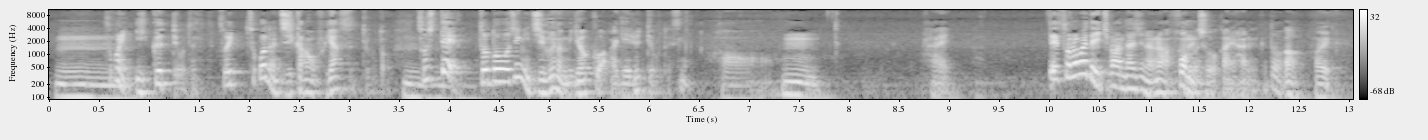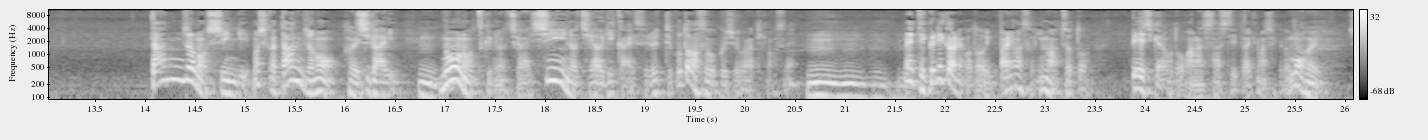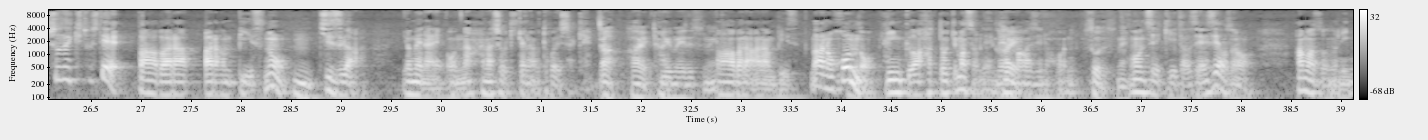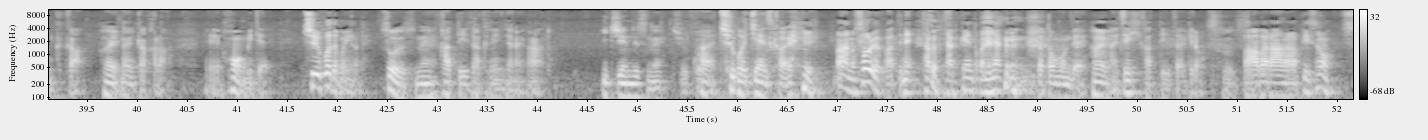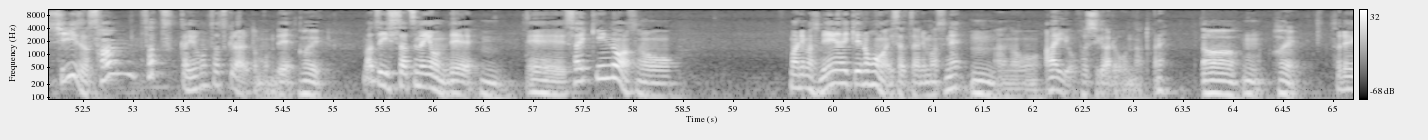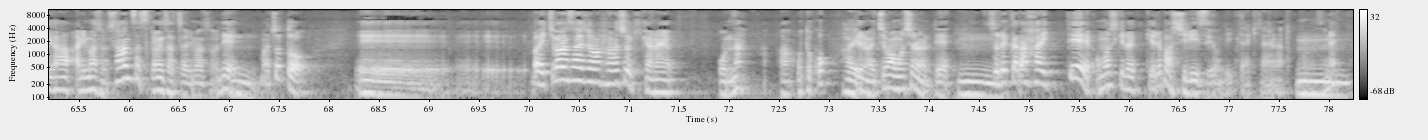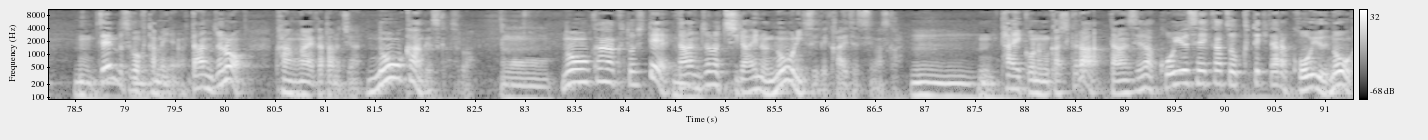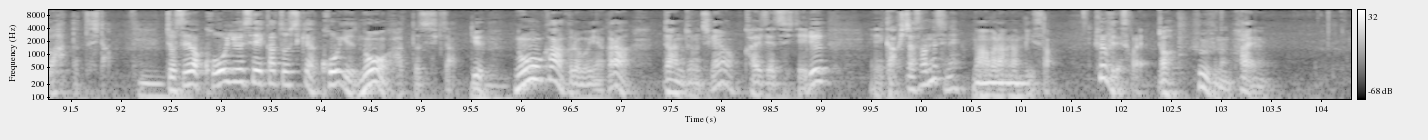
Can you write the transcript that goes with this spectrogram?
そこに行くってことです。そいそこでの時間を増やすってこと。うんそして、と同時に自分の魅力を上げるってことですね。はうん。はい。で、その上で一番大事なのは本の紹介に入るんだけど、あ。あ、はい。男女の心理、もしくは男女の違い、はいうん脳の作りの違い、心理の違いを理解するっていうことがすごく重要になってきますね。うんうんうんうん。ね、テクニカルなこといっぱいありますよ。今ちょっとベーシックなことをお話しさせていただきましたけども、はい書籍としてバーバラ・アラン・ピースのうん地図が読めない女、話を聞けない男でしたっけ？あ、はい。はい有名ですね。バーバラ・アラン・ピース。まあ、あの、本のリンクは貼っておきますので、いメールマガジンの方に。そうですね音声聞いた先生はその、アマゾンのリンクか、はい何かから、えー本を見て、中古でもいいので、そうですね。買っていただくといいんじゃないかなと。1円ですね、中古。はい、中古1円ですから。まあ、あの、送料かかってね、多分100円とか200円だと思うんで、はいはいぜひ買っていただければそうです。バーバラ・アラン・ピースのシリーズが3冊か4冊くらいあると思うんで、はい。まず1冊目読んで、うんえー最近のはその、まあ、あります。恋愛系の本が1冊ありますね。うんあの、愛を欲しがる女とかね。ああ、うんはい。それがありますので、3冊か4冊ありますので、うんまあ、ちょっと、えーまあ、一番最初の話を聞かない女、あ男、はいっていうのが一番面白いので、うんそれから入って、面白ければシリーズ読んでいただきたいなと思いますね。うんうん全部すごくためになります。男女の考え方の違い。脳科学ですから、それは。も脳科学として男女の違いの脳について解説してますから。う、うん。うん太古の昔から男性はこういう生活を送ってきたらこういう脳が発達した。うん女性はこういう生活をしてきたらこういう脳が発達してきたっていう脳科学の分野から男女の違いを解説している、えー学者さんですね。バーバラ・アラン・ピースさん。夫婦です、これ。あ、夫婦なんですね。はい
